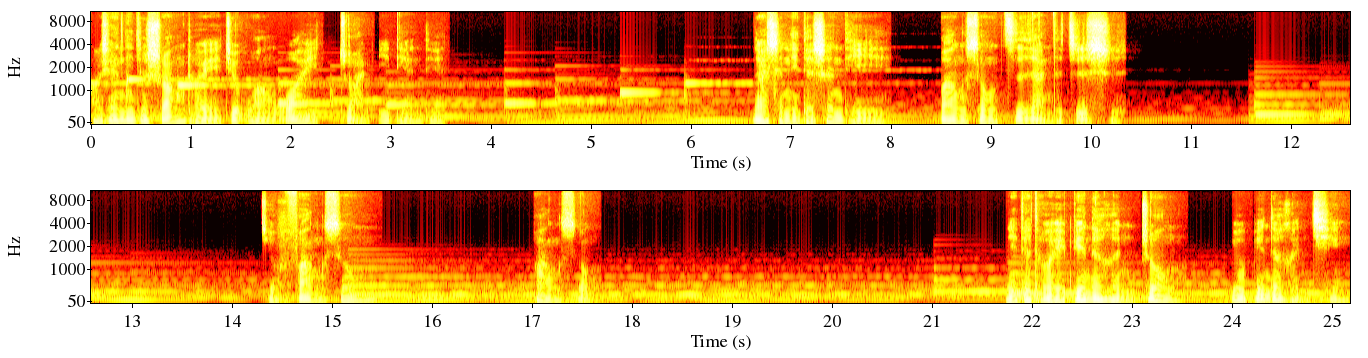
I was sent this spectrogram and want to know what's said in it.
好像你的双腿就往外转一点点，那是你的身体放松自然的姿势，就放松，放松，你的腿变得很重，又变得很轻。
